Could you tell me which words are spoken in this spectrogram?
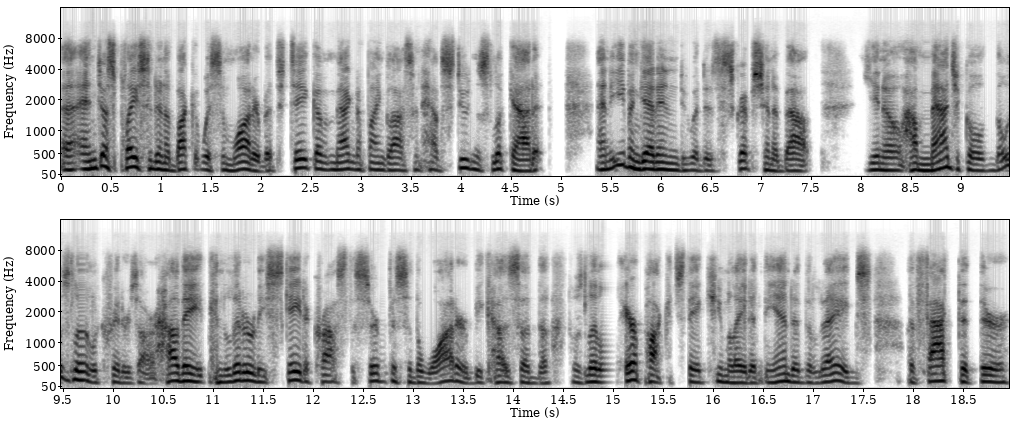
uh, and just place it in a bucket with some water but to take a magnifying glass and have students look at it and even get into a description about you know how magical those little critters are how they can literally skate across the surface of the water because of the those little air pockets they accumulate at the end of the legs. The fact that they're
